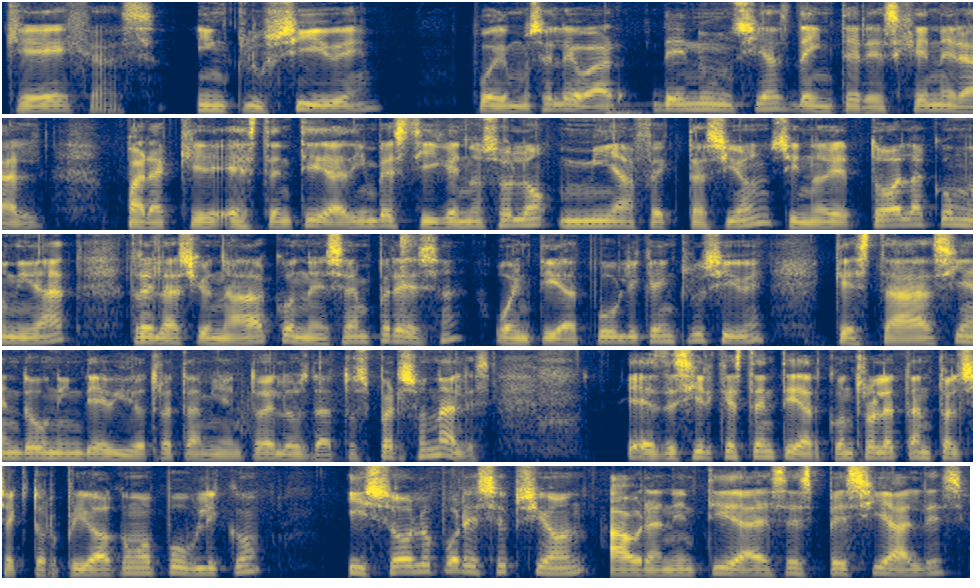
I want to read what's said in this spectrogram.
quejas, inclusive podemos elevar denuncias de interés general para que esta entidad investigue no solo mi afectación, sino de toda la comunidad relacionada con esa empresa o entidad pública inclusive que está haciendo un indebido tratamiento de los datos personales. Es decir, que esta entidad controla tanto al sector privado como público y solo por excepción habrán entidades especiales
